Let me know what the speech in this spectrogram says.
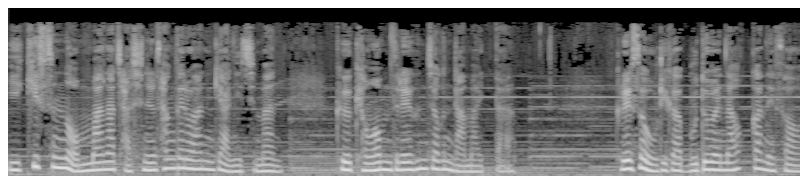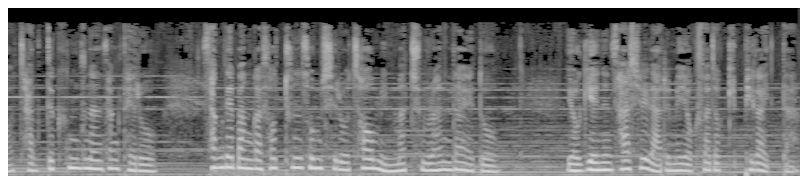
이 키스는 엄마나 자신을 상대로 하는 게 아니지만 그 경험들의 흔적은 남아있다. 그래서 우리가 무도회나 헛간에서 잔뜩 흥분한 상태로 상대방과 서툰 솜씨로 처음 입맞춤을 한다 해도 여기에는 사실 나름의 역사적 깊이가 있다.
